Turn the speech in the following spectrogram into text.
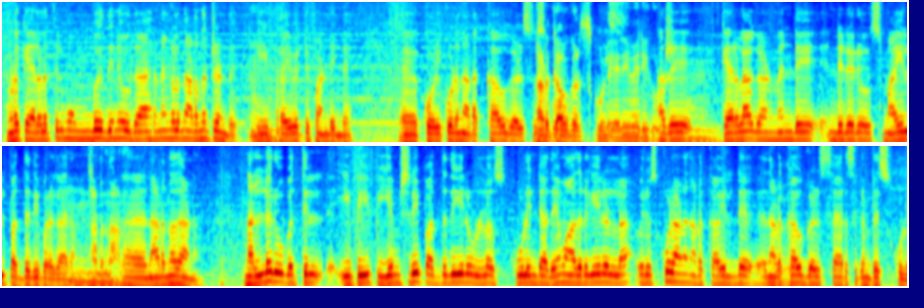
നമ്മുടെ കേരളത്തിൽ മുമ്പ് ഇതിന് ഉദാഹരണങ്ങൾ നടന്നിട്ടുണ്ട്. ഈ പ്രൈവറ്റ് ഫണ്ടിന്റെ ഏഹ് Kozhikode Nadakkavu girls Nadakkavu girls school very good. അത് കേരള ഗവൺമെന്റിന്റെ ഒരു സ്മൈൽ പദ്ധതി പ്രകാരം നടന്നതാണ്. നല്ല രൂപത്തിൽ ഇപ്പോൾ ഈ പി എം ശ്രീ പദ്ധതിയിലുള്ള സ്കൂളിന്റെ അതേ മാതൃകയിലുള്ള ഒരു സ്കൂളാണ് നടക്കാവിലിന്റെ Nadakkavu girls higher secondary school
